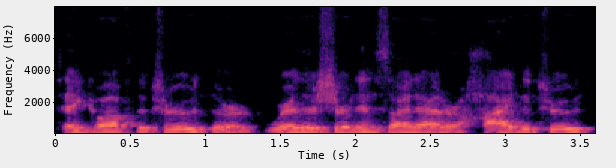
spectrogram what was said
take off the truth or wear the shirt inside out or hide the truth,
